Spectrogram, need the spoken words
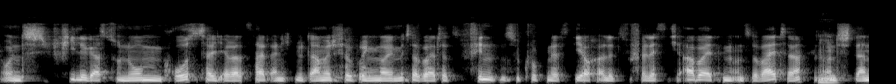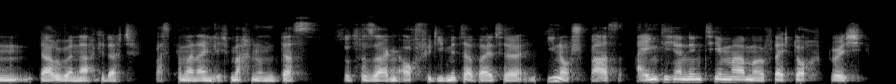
Und viele Gastronomen einen Großteil ihrer Zeit eigentlich nur damit verbringen, neue Mitarbeiter zu finden, zu gucken, dass die auch alle zuverlässig arbeiten und so weiter. Und dann darüber nachgedacht, was kann man eigentlich machen, um das sozusagen auch für die Mitarbeiter, die noch Spaß eigentlich an den Themen haben, aber vielleicht doch durch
